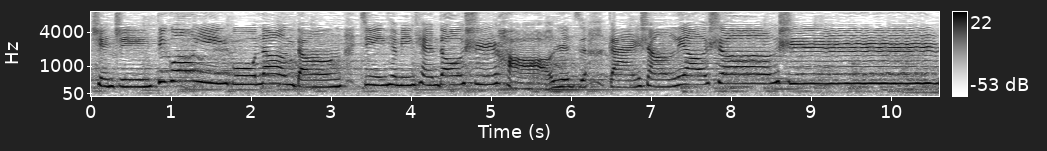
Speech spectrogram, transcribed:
前进的光阴不能等。今天明天都是好日子，赶上了盛世，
